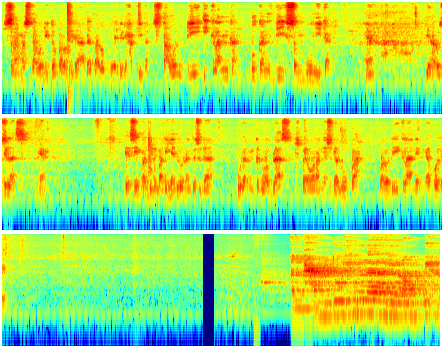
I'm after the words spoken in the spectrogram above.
Selama setahun itu kalau tidak ada baru kemudian jadi hak kita. Setahun diiklankan bukan disembunyikan. Ya, ya harus jelas. Ya. Dia simpan di lemarinya dulu nanti sudah bulan ke-12 supaya orangnya sudah lupa baru diiklanin. Nggak boleh الحمد لله رب العالمين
